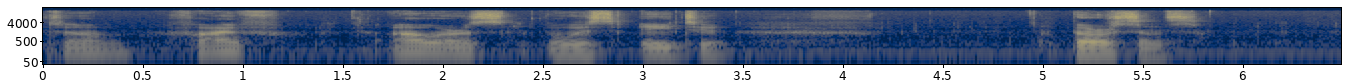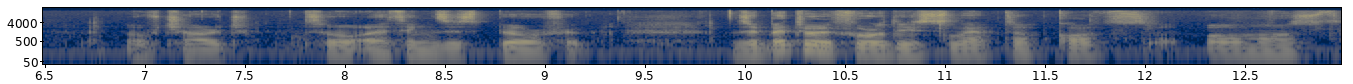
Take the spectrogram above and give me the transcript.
so five hours with 80 percent of charge. So I think this is perfect. The battery for this laptop costs almost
